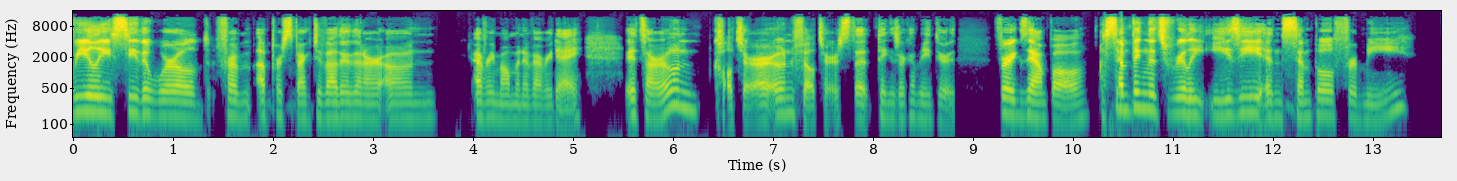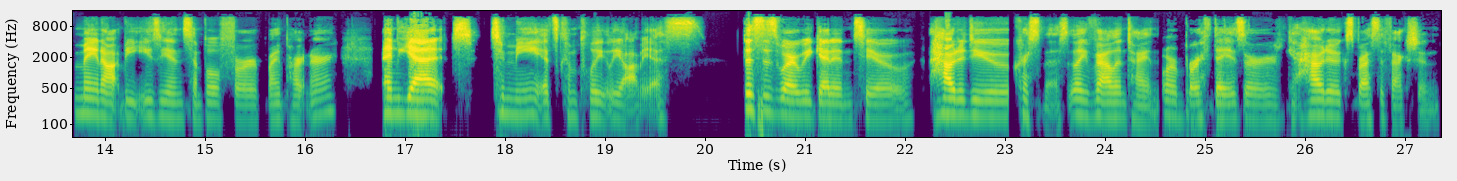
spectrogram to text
really see the world from a perspective other than our own every moment of every day. It's our own culture, our own filters that things are coming through. For example, something that's really easy and simple for me may not be easy and simple for my partner. And yet, to me, it's completely obvious. This is where we get into how to do Christmas, like Valentine or birthdays, or how to express affection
